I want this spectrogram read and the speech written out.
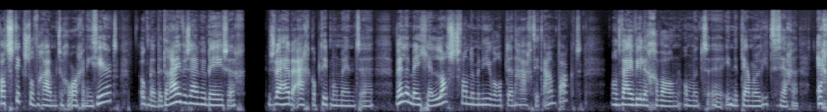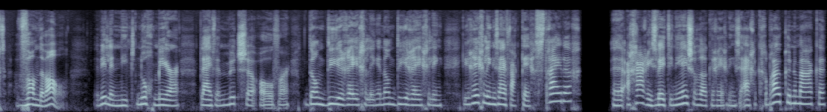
wat stikstofruimte georganiseerd. Ook met bedrijven zijn we bezig. Dus wij hebben eigenlijk op dit moment uh, wel een beetje last van de manier waarop Den Haag dit aanpakt. Want wij willen gewoon, om het uh, in de terminologie te zeggen, echt van de wal. We willen niet nog meer blijven mutsen over dan die regeling en dan die regeling. Die regelingen zijn vaak tegenstrijdig. Uh, agrariërs weten niet eens van welke regeling ze eigenlijk gebruik kunnen maken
